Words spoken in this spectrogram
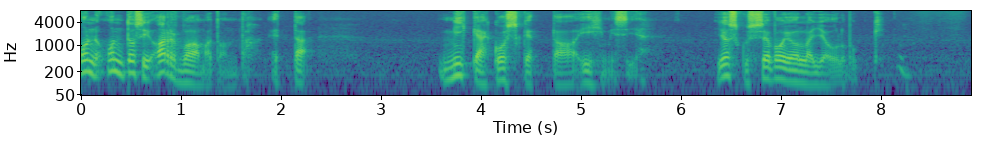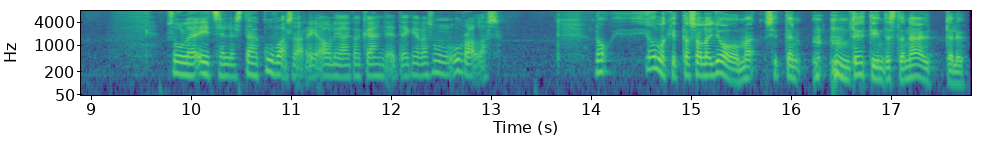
on, on tosi arvaamatonta, että mikä koskettaa ihmisiä. Joskus se voi olla joulupukki. Sulle itsellesi tämä kuvasarja oli aika käänteen tekevä sun urallas. No jollakin tasolla joo. Mä sitten tehtiin tästä näyttely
